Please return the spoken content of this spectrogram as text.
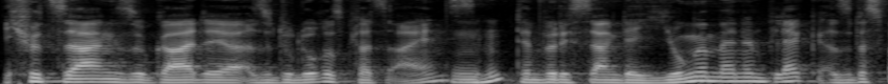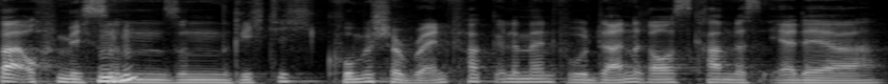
Ich würde sagen, sogar der, also Dolores Platz 1, mhm. dann würde ich sagen, der junge Man in Black. Also, das war auch für mich so, mhm. ein, so ein richtig komischer Brainfuck-Element, wo dann rauskam, dass er der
